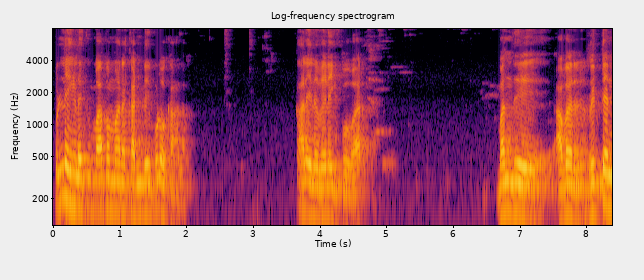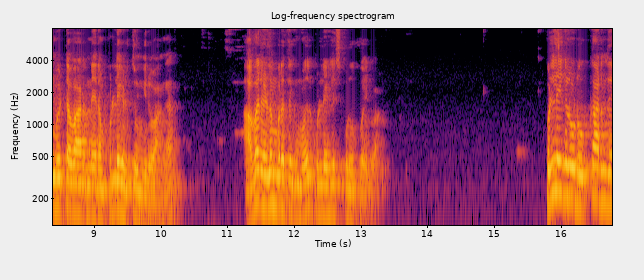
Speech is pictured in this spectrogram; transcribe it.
பிள்ளைகளுக்கு வாப்பமாரை கண்டு இவ்வளோ காலம். காலையில் வேலைக்கு போவார். வந்து அவர் ரிட்டர்ன் விட்ட வார நேரம் பிள்ளைகள் தூங்கிடுவாங்க. அவர் எழும்புறதுக்கு முதல் பிள்ளைகள் ஸ்கூலுக்கு போயிடுவாங்க. பிள்ளைகளோடு உட்கார்ந்து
